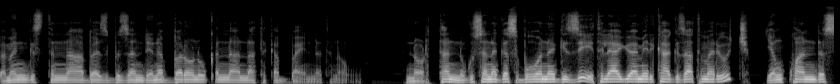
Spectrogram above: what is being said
በመንግሥትና በሕዝብ ዘንድ የነበረውን ዕውቅናና ተቀባይነት ነው። ኖርተን ንጉሠ ነገሥት በሆነ ጊዜ የተለያዩ የአሜሪካ ግዛት መሪዎች የእንኳን ደስ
